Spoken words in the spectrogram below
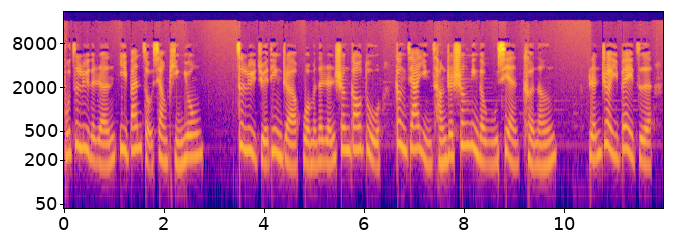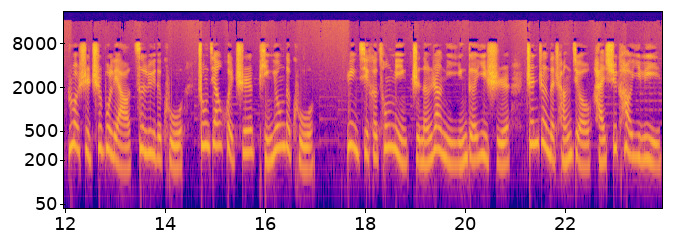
不自律的人一般走向平庸。自律决定着我们的人生高度，更加隐藏着生命的无限可能。人这一辈子，若是吃不了自律的苦，终将会吃平庸的苦。运气和聪明只能让你赢得一时，真正的长久还需靠毅力。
